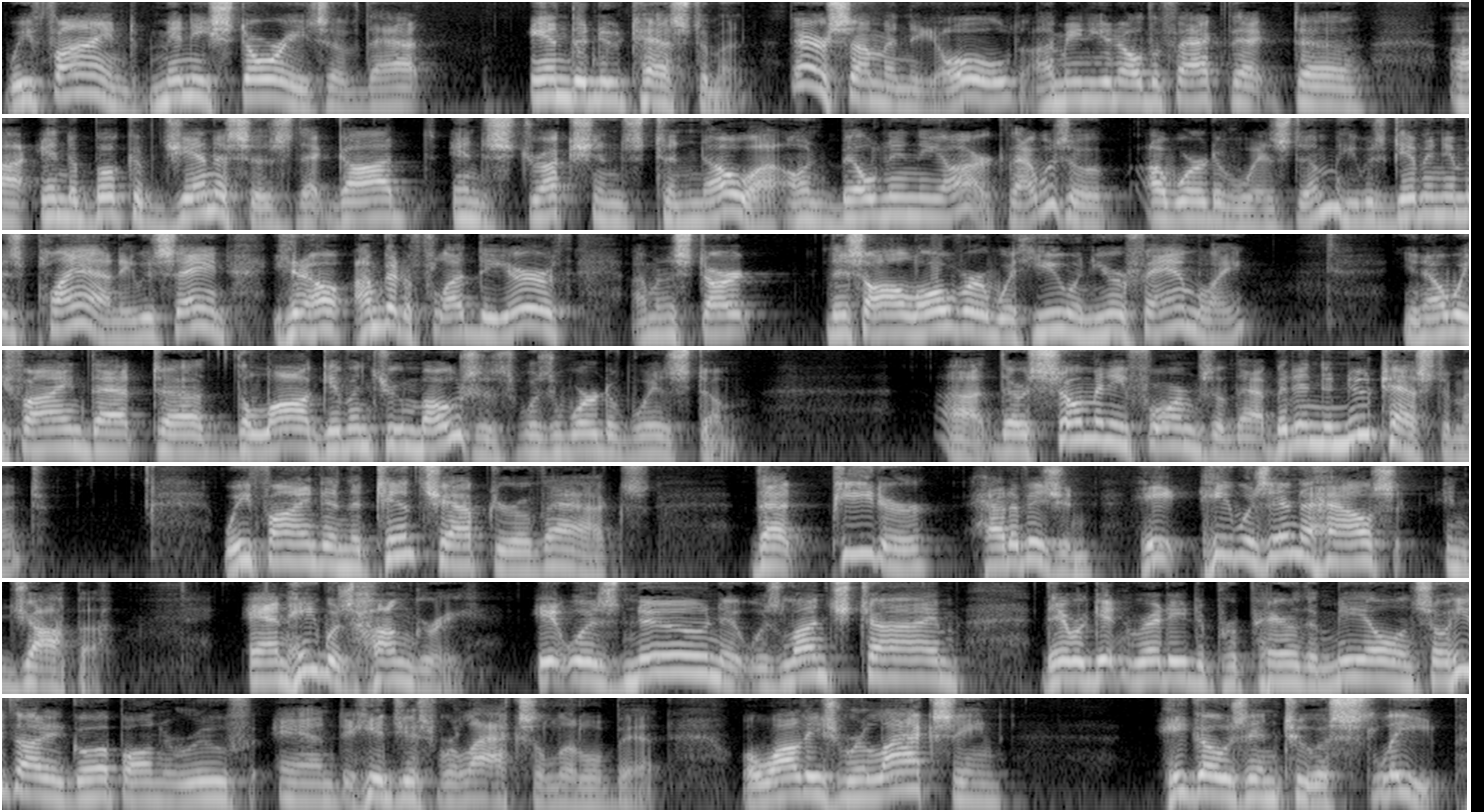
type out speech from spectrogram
We find many stories of that in the New Testament. There are some in the Old. I mean, you know, the fact that uh, uh, in the book of Genesis that God instructions to Noah on building the ark. That was a, a word of wisdom. He was giving him his plan. He was saying, you know, I'm going to flood the earth. I'm going to start this all over with you and your family. You know, we find that uh, the law given through Moses was a word of wisdom. Uh, there are so many forms of that. But in the New Testament, we find in the 10th chapter of Acts that Peter had a vision. He, he was in the house in Joppa and he was hungry. It was noon, it was lunchtime. They were getting ready to prepare the meal. And so he thought he'd go up on the roof and he'd just relax a little bit. Well, while he's relaxing, he goes into a sleep.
